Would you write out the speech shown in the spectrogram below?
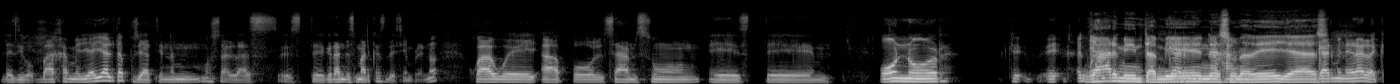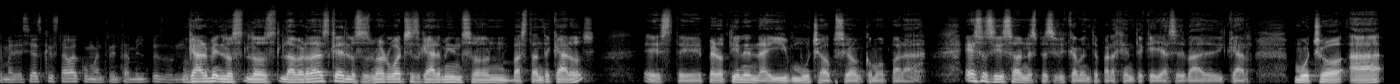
les digo, baja, media y alta, pues ya tenemos a las este, grandes marcas de siempre, ¿no? Huawei, Apple, Samsung, este, Honor. que, eh, Garmin también Garmin, es ajá. una de ellas. Garmin era la que me decías que estaba como en 30 mil pesos, ¿no? Garmin, los, los, la verdad es que los smartwatches Garmin son bastante caros, este, pero tienen ahí mucha opción como para... Eso sí son específicamente para gente que ya se va a dedicar mucho a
